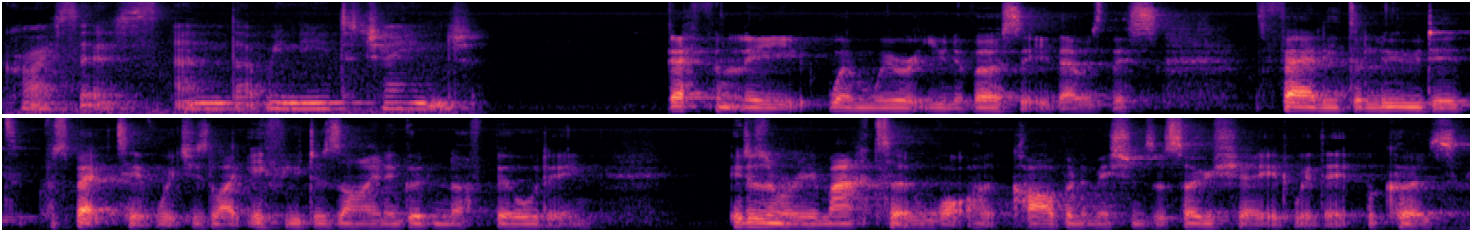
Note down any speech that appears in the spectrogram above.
crisis and that we need to change. Definitely, when we were at university, there was this fairly deluded perspective, which is like if you design a good enough building, it doesn't really matter what carbon emissions associated with it because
